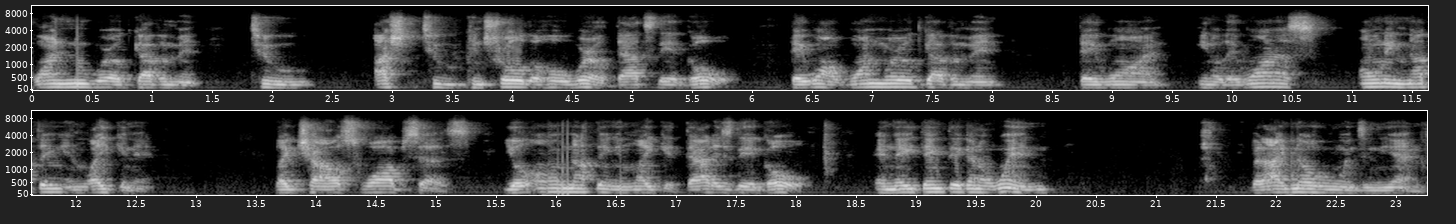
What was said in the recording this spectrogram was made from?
one New World government to us to control the whole world. That's their goal. They want one world government. They want, you know, they want us owning nothing and liking it. Like Charles Schwab says, you'll own nothing and like it. That is their goal. And they think they're going to win. But I know who wins in the end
